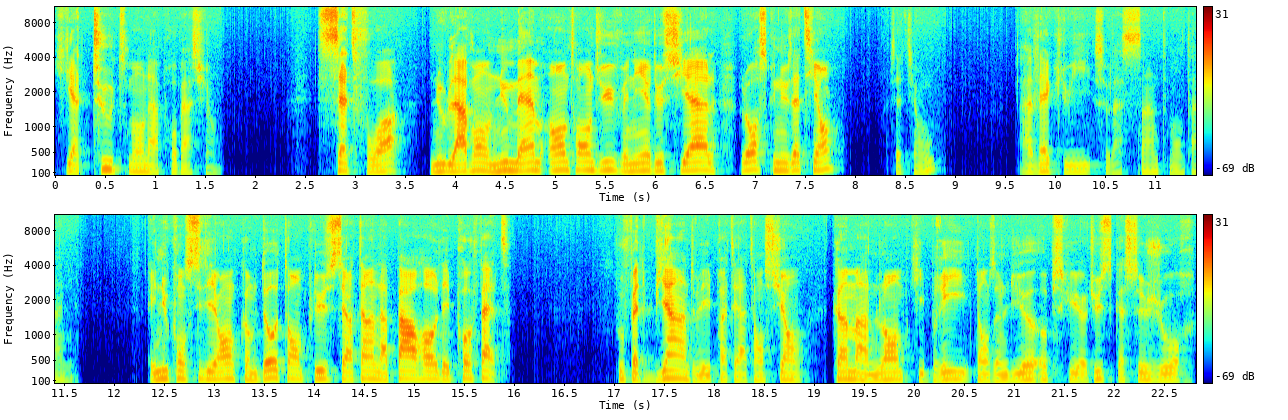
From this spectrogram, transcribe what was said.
qui a toute mon approbation. Cette fois, nous l'avons nous-mêmes entendu venir du ciel lorsque nous étions, où? Avec lui sur la sainte montagne. Et nous considérons comme d'autant plus certain la parole des prophètes. Vous faites bien de les prêter attention comme un lampe qui brille dans un lieu obscur jusqu'à ce jour,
